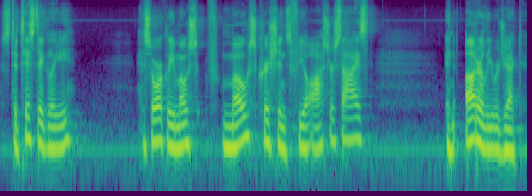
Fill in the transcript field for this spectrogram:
statistically, historically, most, most Christians feel ostracized and utterly rejected.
